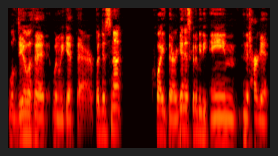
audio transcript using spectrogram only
we'll deal with it when we get there, but it's not quite there. Again, it's going to be the aim and the target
